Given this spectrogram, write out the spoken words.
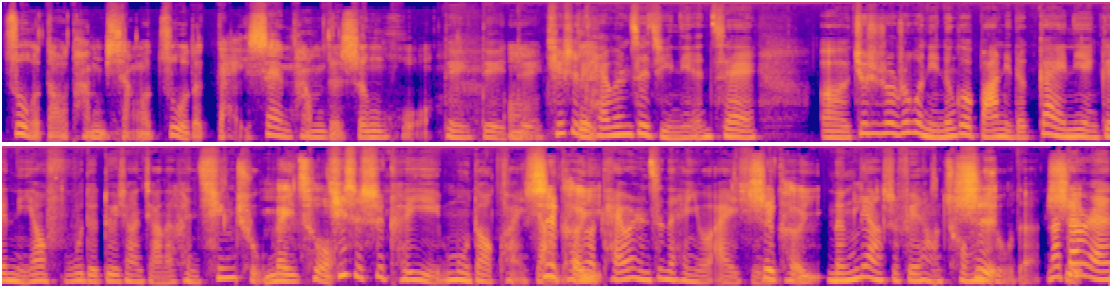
做到他们想要做的，改善他们的生活？对对对，嗯、其实台湾这几年在。呃，就是说，如果你能够把你的概念跟你要服务的对象讲得很清楚，没错，其实是可以募到款项，是可以。台湾人真的很有爱心，是可以，能量是非常充足的。那当然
